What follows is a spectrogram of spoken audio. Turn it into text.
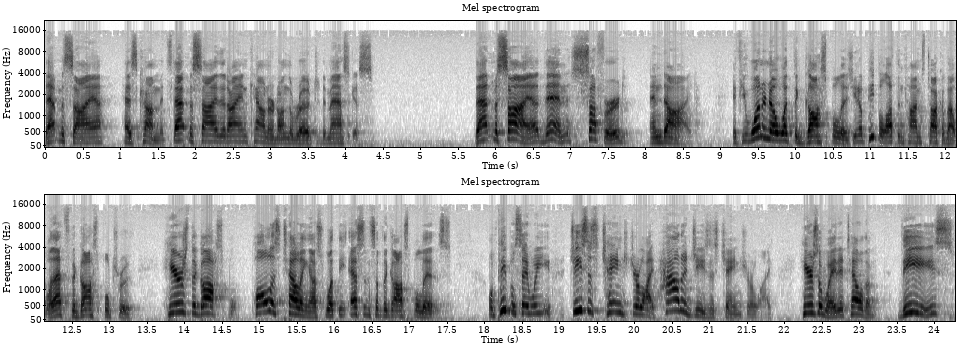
that Messiah has come. It's that Messiah that I encountered on the road to Damascus. That Messiah then suffered and died. If you want to know what the gospel is, you know, people oftentimes talk about, well, that's the gospel truth. Here's the gospel. Paul is telling us what the essence of the gospel is. When people say, well, Jesus changed your life, how did Jesus change your life? Here's a way to tell them. These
